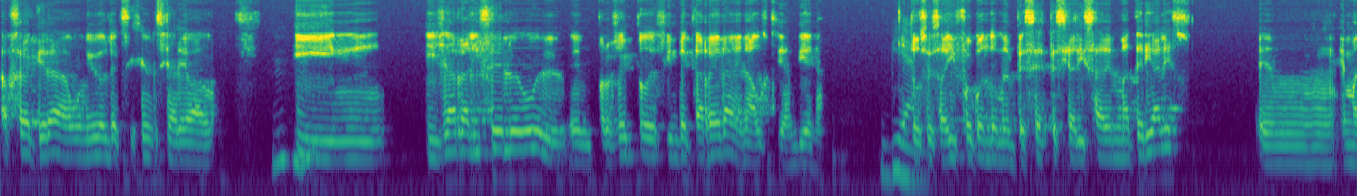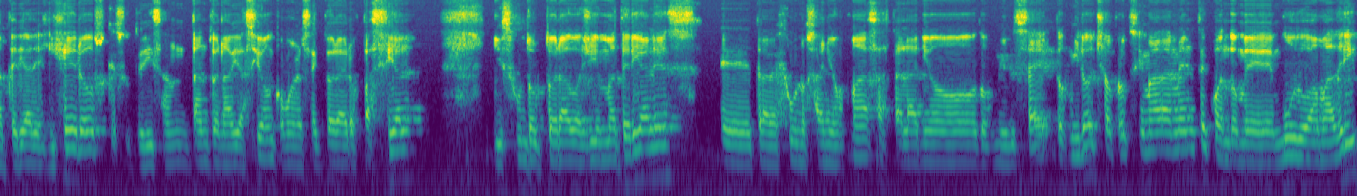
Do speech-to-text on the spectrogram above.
o sea que era un nivel de exigencia elevado. y, ya realicé luego el, proyecto de fin de carrera en Austria, en Viena. Entonces ahí fue cuando me empecé a especializar en materiales, en, materiales ligeros que se utilizan tanto en aviación como en el sector aeroespacial. Hice un doctorado allí en materiales eh, trabajé unos años más hasta el año 2006, 2008 aproximadamente, cuando me mudo a Madrid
